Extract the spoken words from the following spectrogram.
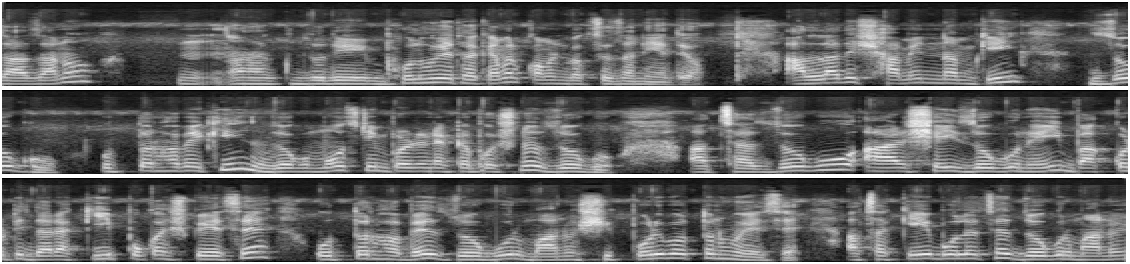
যা জানো যদি ভুল হয়ে থাকে আমার কমেন্ট বক্সে জানিয়ে দেও। আল্লাদের স্বামীর নাম কি? যোগু। উত্তর হবে কি? যোগু মোস্ট ইম্পর্টেন্ট একটা প্রশ্ন, যোগু। আচ্ছা যোগু আর সেই যোগু নেই, বাক্যটি দ্বারা কি প্রকাশ পেয়েছে? উত্তর হবে যোগুর মানসিক পরিবর্তন হয়েছে। আচ্ছা কে বলেছে যোগুর মানুষ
